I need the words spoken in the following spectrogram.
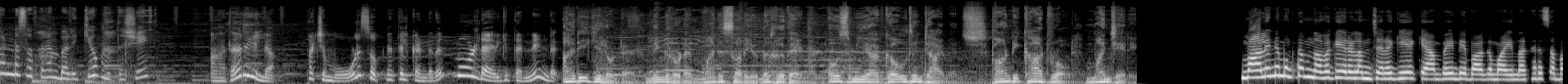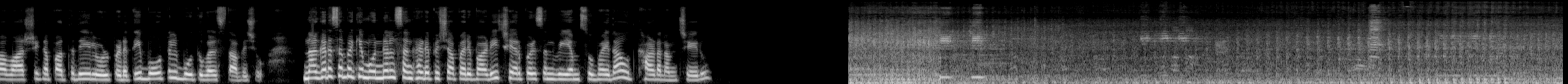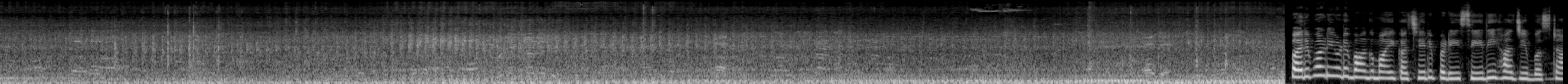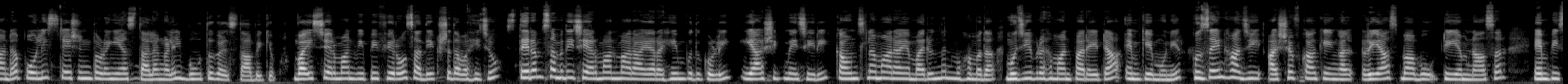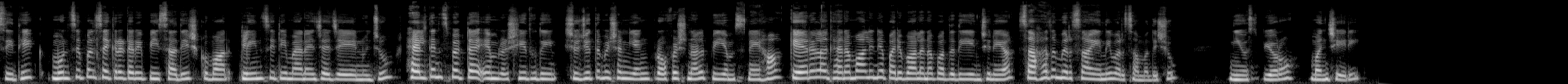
കണ്ട സ്വപ്നം ബലിക്കോ മുത്തശ്ശി? അതറിയില്ല. പക്ഷെ മോൾ സ്വപ്നത്തിൽ കണ്ടത് മോളുടെ അരികിൽ തന്നെ ഉണ്ട്. അരികിലുണ്ട് നിങ്ങളുടെ മനസ്സറിയുന്ന ഹൃദയങ്ങൾ. Osmia golden diamonds Pandikkad road Manjeri. മാലിന്യമുക്തം നവകേരളം ജനകീയ ക്യാമ്പയിന്റെ ഭാഗമായി നഗരസഭ വാർഷിക പദ്ധതിയിൽ ഉൾപ്പെടുത്തി ബോട്ടിൽ ബൂത്തുകൾ സ്ഥാപിച്ചു. നഗരസഭയ്ക്ക് മുന്നിൽ സംഘടിപ്പിച്ച പരിപാടി ചെയർപേഴ്സൺ വി എം സുബൈദ ഉദ്ഘാടനം ചെയ്തു. പരിപാടിയുടെ ഭാഗമായി Kacheripady Seethi Haji bus stand police station തുടങ്ങിയ സ്ഥലങ്ങളിൽ ബൂത്തുകൾ സ്ഥാപിക്കും. Vice chairman V P Firoz അധ്യക്ഷത വഹിച്ചു. സ്ഥിരം സമിതി ചെയർമാൻമാരായ റഹീം പുതുക്കുളി Yashik Mecheri കൌൺസിലർമാരായ Marunnan Muhammad Mujeeb Rahman Paretta M K Muneer Hussain Haji Ashraf Kakkengal Riyas Babu T M Nasar M P Siddique municipal secretary P Satheesh Kumar clean city manager J A Nuju health inspector M Rasheeduddin ശുചിത്വ mission young professional P M Sneha Kerala ഖരമാലിന്യ പരിപാലന പദ്ധതി engineer Sahad Mirza എന്നിവർ സംബന്ധിച്ചു news bureau Manjeri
